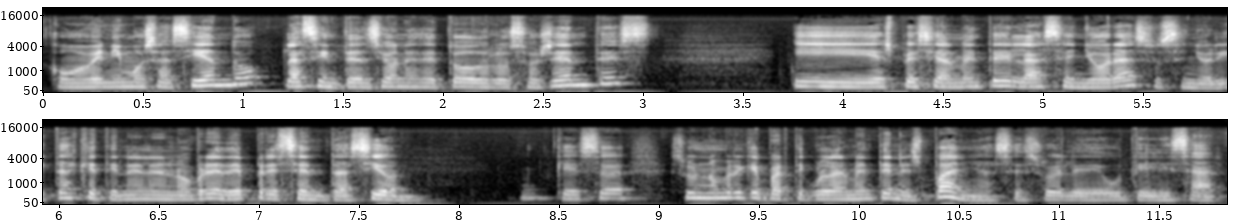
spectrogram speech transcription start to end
como venimos haciendo, las intenciones de todos los oyentes y especialmente las señoras o señoritas que tienen el nombre de presentación, que es, es un nombre que particularmente en España se suele utilizar.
